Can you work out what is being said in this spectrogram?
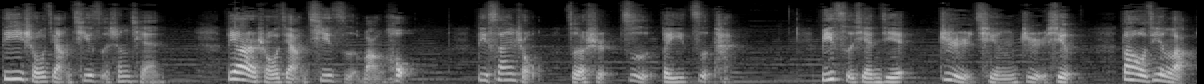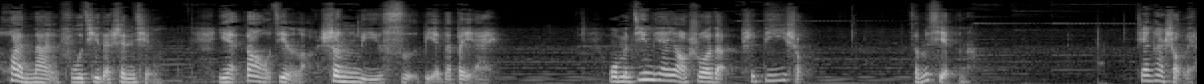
第一首讲妻子生前，第二首讲妻子亡后，第三首则是自悲自叹。彼此衔接，至情至性，道尽了患难夫妻的深情，也道尽了生离死别的悲哀。我们今天要说的是第一首，怎么写的呢？先看首联：“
